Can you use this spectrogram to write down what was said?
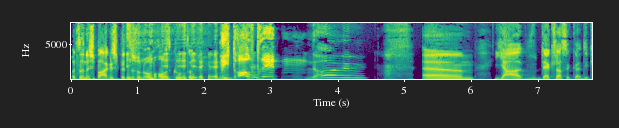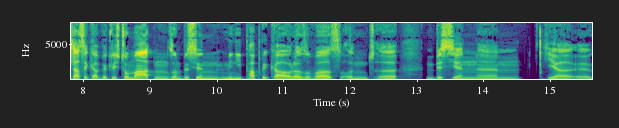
Und so eine Spargelspitze schon oben rausguckt. So, Nicht drauftreten! Nein. Ähm, ja, der Klassiker, die Klassiker, wirklich Tomaten, so ein bisschen Mini-Paprika oder sowas und äh, ein bisschen ähm, hier äh,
